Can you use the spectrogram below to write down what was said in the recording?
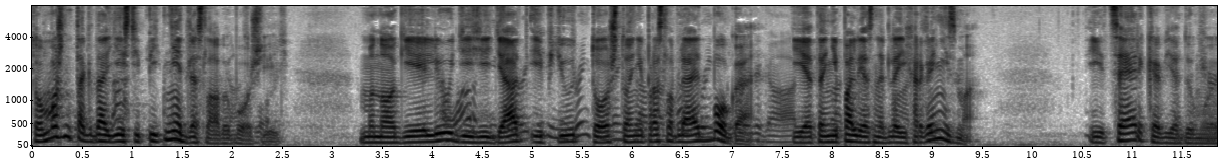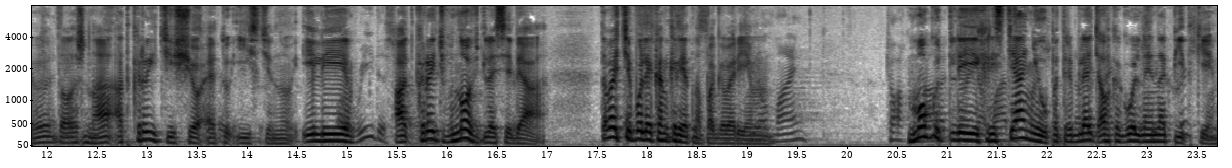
то можно тогда есть и пить не для славы Божьей? Многие люди едят и пьют то, что они прославляют Бога, и это не полезно для их организма. И церковь, я думаю, должна открыть еще эту истину или открыть вновь для себя. Давайте более конкретно поговорим. Могут ли христиане употреблять алкогольные напитки?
